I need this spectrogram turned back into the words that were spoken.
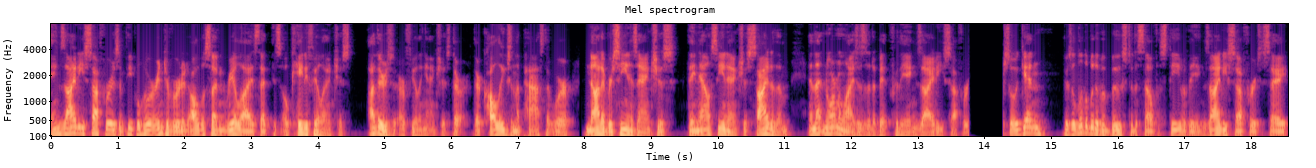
anxiety sufferers and people who are introverted all of a sudden realize that it's okay to feel anxious. Others are feeling anxious. Their, their colleagues in the past that were not ever seen as anxious, they now see an anxious side of them, and that normalizes it a bit for the anxiety sufferer. So again, there's a little bit of a boost to the self esteem of the anxiety sufferer to say,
